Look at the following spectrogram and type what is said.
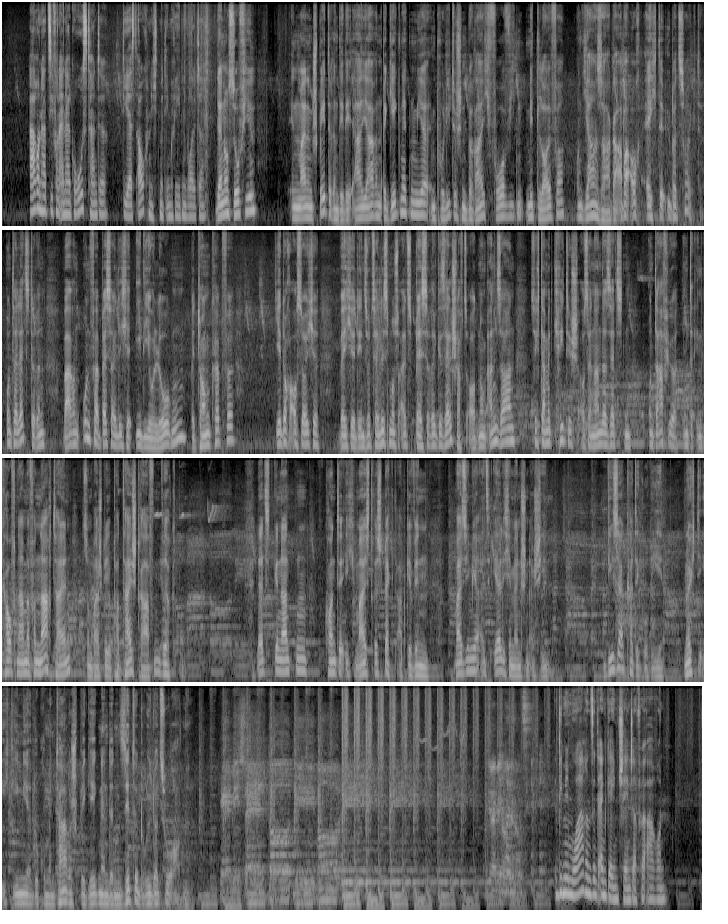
Aaron hat sie von einer Großtante, die erst auch nicht mit ihm reden wollte. Dennoch so viel, in meinen späteren DDR-Jahren begegneten mir im politischen Bereich vorwiegend Mitläufer und Ja-Sager, aber auch echte Überzeugte. Unter letzteren waren unverbesserliche Ideologen, Betonköpfe, jedoch auch solche, welche den Sozialismus als bessere Gesellschaftsordnung ansahen, sich damit kritisch auseinandersetzten und dafür unter Inkaufnahme von Nachteilen, zum Beispiel Parteistrafen, wirkten. Letztgenannten konnte ich meist Respekt abgewinnen, weil sie mir als ehrliche Menschen erschienen. Dieser Kategorie möchte ich die mir dokumentarisch begegnenden Sittebrüder zuordnen. Ja, genau, genau. Die Memoiren sind ein Gamechanger für Aaron.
